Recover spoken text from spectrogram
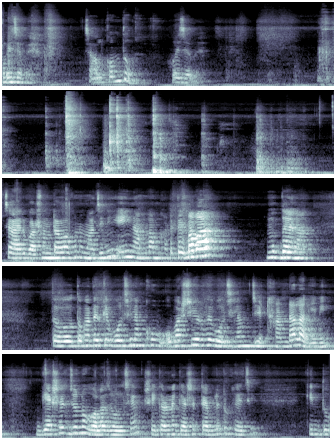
হয়ে যাবে। চাল কম তো, হয়ে যাবে। চায়ের বাসনটাও এখনও মাজিনি, এই নামলাম ঘাটেতে। বাবা, মুখ দেয় না। তো তোমাদেরকে বলছিলাম, খুব ওভারশিওর হয়ে বলছিলাম যে ঠান্ডা লাগেনি। গ্যাসের জন্য গলা জ্বলছে, সেই কারণে গ্যাসের ট্যাবলেটও খেয়েছি। কিন্তু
